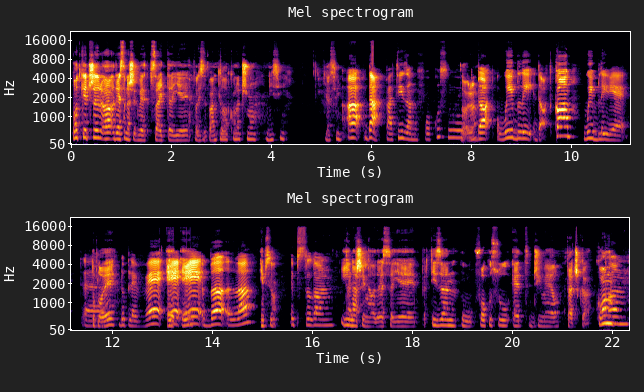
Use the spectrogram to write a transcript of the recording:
podcatcher, a adresa našeg web sajta je, da li si zapamtila konačno? Nisi? Jesi? A, da, Partizan u fokusu Dobro. dot weebly.com Weebly je e, Duplo V. W E E B L Y. Y I naša email adresa je partizan u fokusu at gmail.com com.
